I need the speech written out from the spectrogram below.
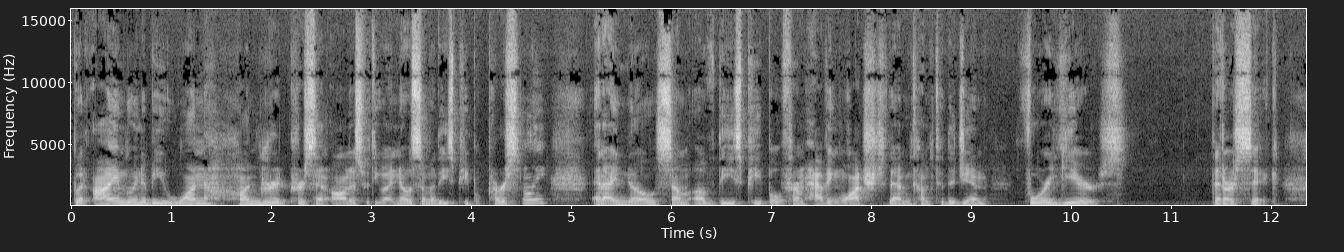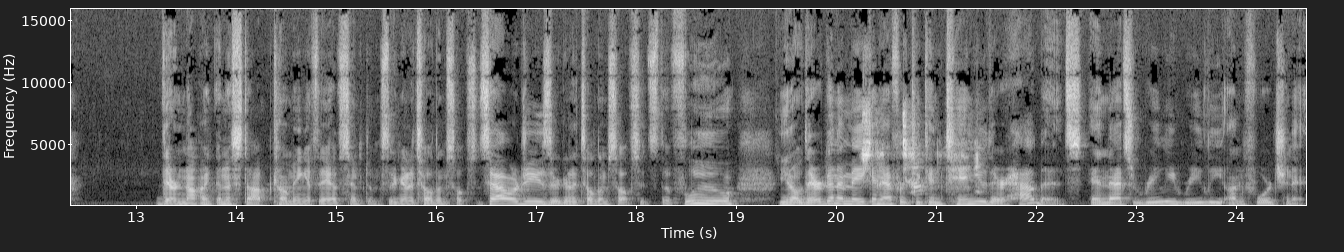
But I am going to be 100% honest with you. I know some of these people personally, and I know some of these people from having watched them come to the gym for years that are sick they're not going to stop coming if they have symptoms. They're going to tell themselves it's allergies. They're going to tell themselves it's the flu. You know, they're going to make an effort to continue their habits. And that's really, really unfortunate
